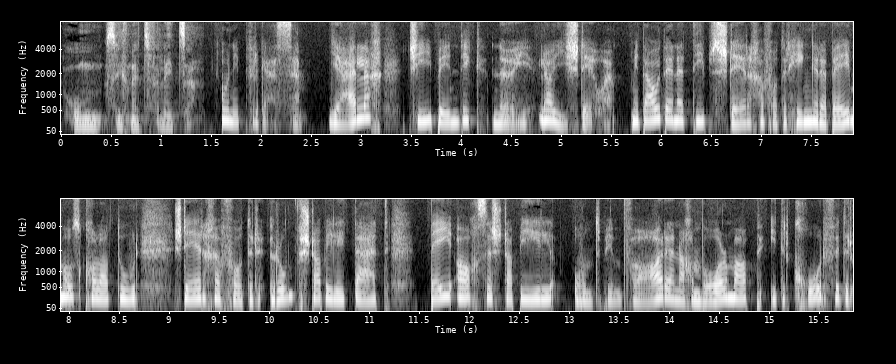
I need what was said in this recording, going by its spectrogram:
um sich nicht zu verletzen. Und nicht vergessen, jährlich die Skibindung neu einstellen. Mit all diesen Tipps Stärken von der hinteren Beinmuskulatur, Stärken von der Rumpfstabilität, Beinachse stabil und beim Fahren nach dem Warm-up in der Kurve der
